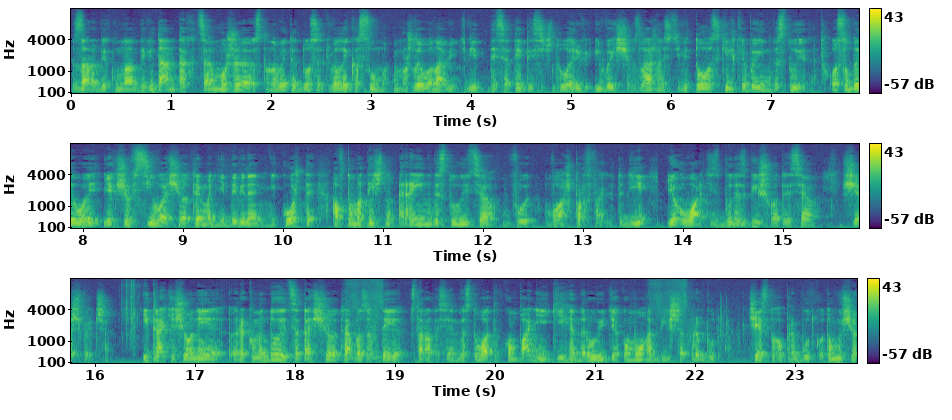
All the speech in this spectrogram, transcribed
заробітку на дивідендах це може становити досить велика сума, можливо, навіть від 10 тисяч доларів і вище, в залежності від того, скільки ви інвестуєте. Особливо, якщо всі ваші отримані дивідендні кошти автоматично реінвестуються в ваш портфель. Тоді його вартість буде збільшуватися ще швидше. І третє, що вони рекомендують, це те, що треба завжди старатися інвестувати в компанії, які генерують якомога більше прибутку, чистого прибутку. Тому що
